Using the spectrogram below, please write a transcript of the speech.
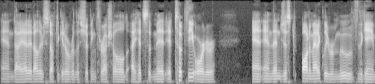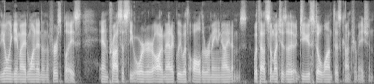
and I added other stuff to get over the shipping threshold. I hit submit. It took the order, and and then just automatically removed the game, the only game I had wanted in the first place, and processed the order automatically with all the remaining items, without so much as a "Do you still want this?" confirmation.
